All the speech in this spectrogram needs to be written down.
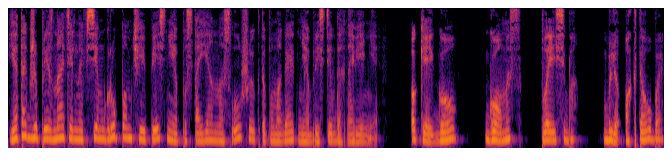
Я также признательна всем группам, чьи песни я постоянно слушаю, кто помогает мне обрести вдохновение. OK Go, Gomez, Placebo, Blue October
